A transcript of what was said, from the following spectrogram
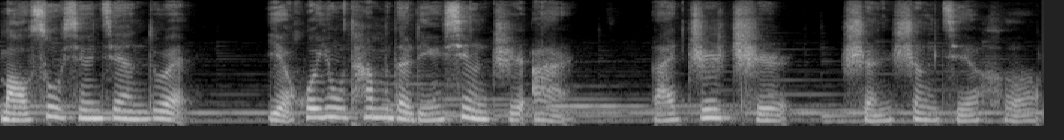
卯宿星舰队也会用他们的灵性之爱来支持神圣结合。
